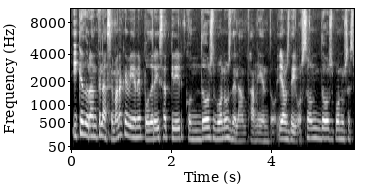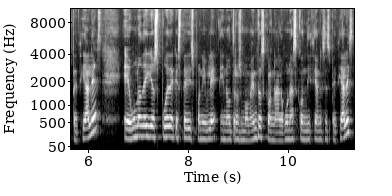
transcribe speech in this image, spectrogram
y que durante la semana que viene podréis adquirir con dos bonus de lanzamiento. Ya os digo, son dos bonus especiales. Eh, uno de ellos puede que esté disponible en otros momentos con algunas condiciones especiales,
